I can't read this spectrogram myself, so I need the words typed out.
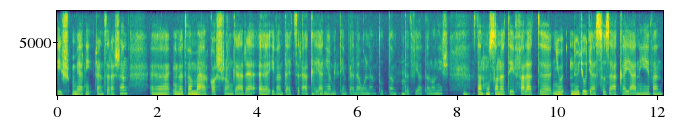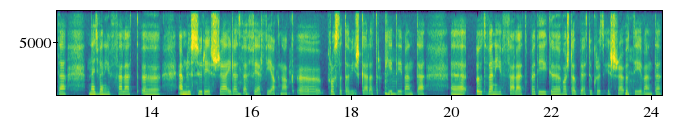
is mérni rendszeresen, illetve melkasröngelre évente egyszer el kell járni, amit én például nem tudtam, hm. tehát fiatalon is. Hm. Aztán 25 év felett nőgyógyászhoz el kell járni évente, 40 év felett emlőszűrésre, illetve férfiaknak prostatavizsgálatra két évente, 50 év felett pedig vastagbéltükrözésre 5 évente.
